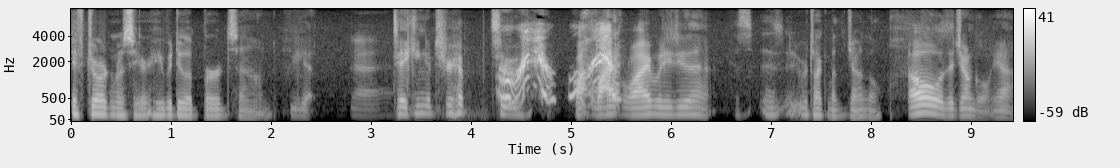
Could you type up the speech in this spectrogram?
If Jordan was here, he would do a bird sound. yeah, Uh, taking a trip to. why, why? Why would he do that? 'Cause, We're talking about the jungle. Oh, the jungle, yeah.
